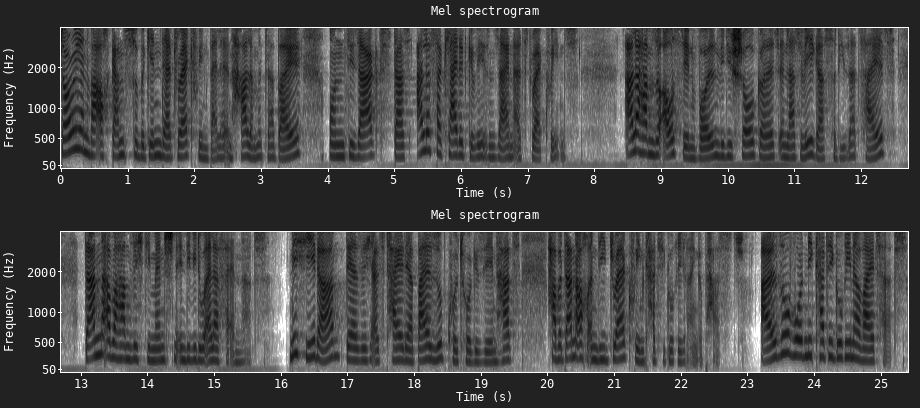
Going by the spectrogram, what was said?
Dorian war auch ganz zu Beginn der Drag Queen Bälle in Harlem mit dabei und sie sagt, dass alle verkleidet gewesen seien als Drag Queens. Alle haben so aussehen wollen wie die Showgirls in Las Vegas zu dieser Zeit. Dann aber haben sich die Menschen individueller verändert. Nicht jeder, der sich als Teil der Ball-Subkultur gesehen hat, habe dann auch in die Drag Queen-Kategorie reingepasst. Also wurden die Kategorien erweitert.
